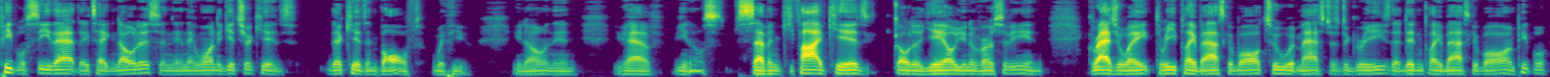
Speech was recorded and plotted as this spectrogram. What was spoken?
people see that they take notice, and then they want to get your kids their kids involved with you, you know, and then you have, you know, seven, five kids go to Yale University and graduate, three play basketball, two with master's degrees that didn't play basketball. And people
